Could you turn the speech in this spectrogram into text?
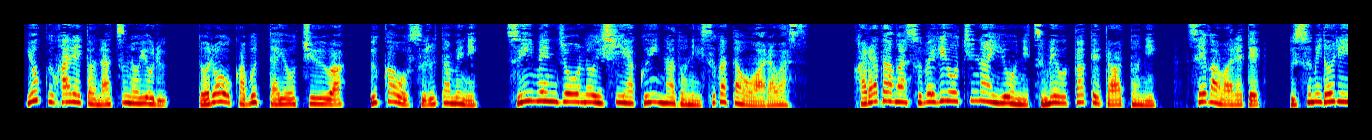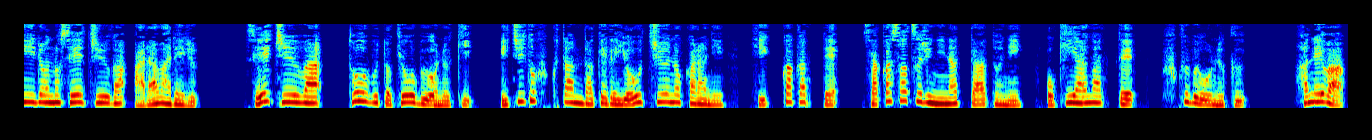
よく晴れた夏の夜、泥をかぶった幼虫は、羽化をするために、水面上の石や杭などに姿を現す。体が滑り落ちないように爪を立てた後に、背が割れて、薄緑色の成虫が現れる。成虫は、頭部と胸部を抜き、一度腹端だけで幼虫の殻に引っかかって、逆さ釣りになった後に起き上がって腹部を抜く。羽は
